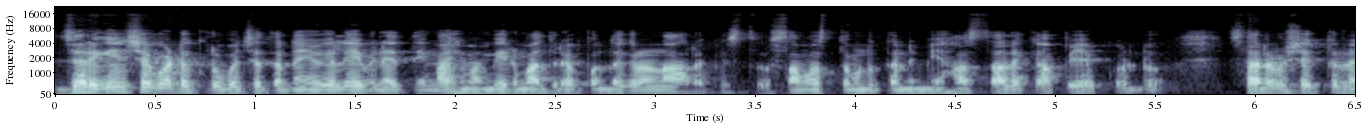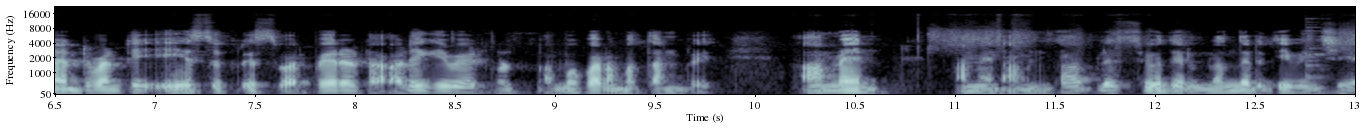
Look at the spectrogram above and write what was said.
జరిగించబడ్డ కృపచేత నీవు లేవనెత్తి మహిమ మీరు మాత్రమే పొందగలను ఆరోపిస్తూ సమస్తమును తను మీ హస్తాలకి అప్పచెప్పుకుంటూ సర్వశక్తులైనటువంటి ఏసుక్రీస్తు వారి పేరట అడిగి వేడుకుంటున్నాము. పరమ తండ్రి. Amen. Amen. Amen. God bless you. దేవుని అందరూ దీవించి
